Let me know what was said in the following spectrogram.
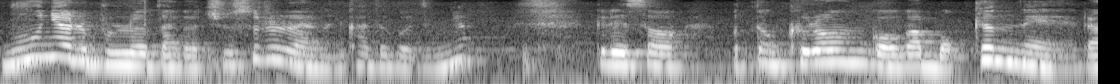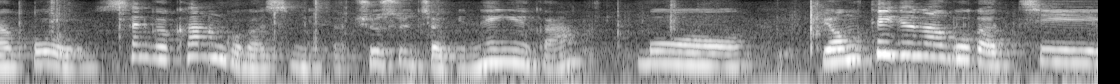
무녀를 불러다가 주술을 하는 카드거든요. 그래서 어떤 그런 거가 먹혔네라고 생각하는 것 같습니다. 주술적인 행위가. 뭐, 명태균하고 같이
